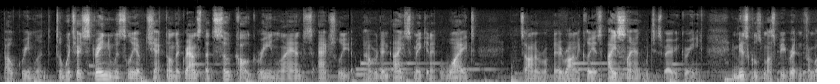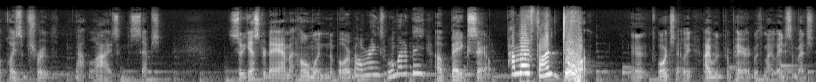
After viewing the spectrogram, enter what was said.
about Greenland. To which I strenuously object on the grounds that so called Greenland is actually covered in ice, making it white. It's on, ironically, it's Iceland, which is very green. And musicals must be written from a place of truth, not lies and deception. So yesterday I'm at home when the doorbell rings. What might it be? A bake sale at my front door. And fortunately, I was prepared with my latest invention,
